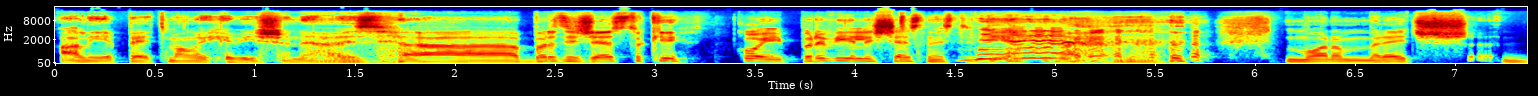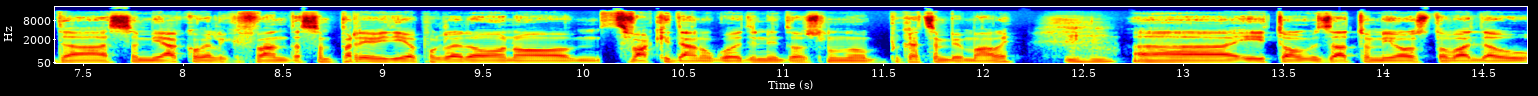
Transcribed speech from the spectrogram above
Ali nije pet, malo ih je više, nema veze. A, brzi žestoki, Koji, prvi ili šestnaesti dio? moram reći da sam jako veliki fan, da sam prvi dio pogledao ono svaki dan u godini, doslovno kad sam bio mali. A, I to, zato mi je ostao valjda u,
